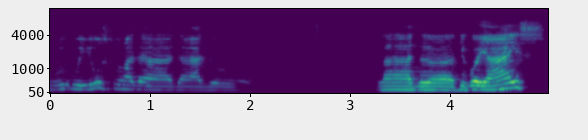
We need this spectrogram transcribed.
o Wilson lá, da, da do, lá do, de Goiás,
